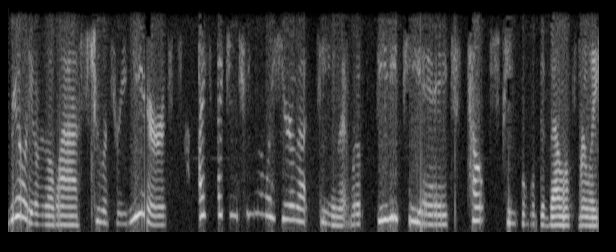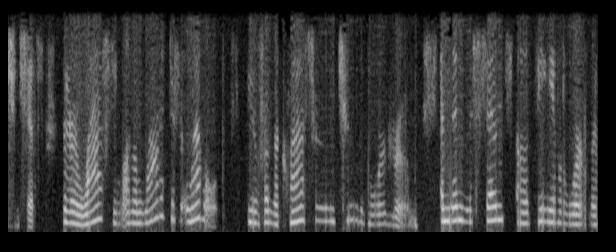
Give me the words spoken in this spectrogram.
really over the last two or three years, I, I continually hear that theme that BDPA helps people develop relationships that are lasting on a lot of different levels, you know, from the classroom to the boardroom. And then the sense of being able to work with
